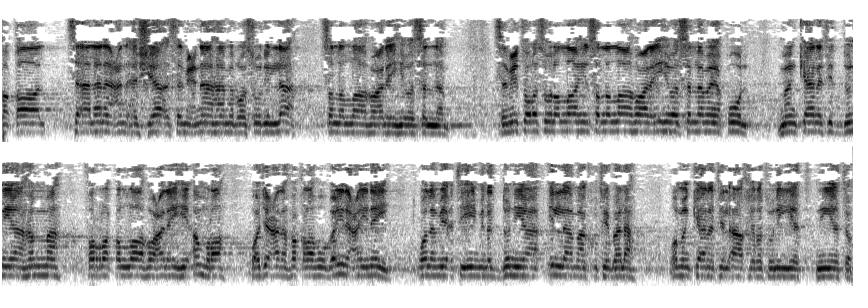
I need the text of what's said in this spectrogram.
فقال سألنا عن أشياء سمعناها من رسول الله صلى الله عليه وسلم. سمعت رسول الله صلى الله عليه وسلم يقول من كانت الدنيا همه فرق الله عليه أمره وجعل فقره بين عينيه ولم يأته من الدنيا إلا ما كتب له. ومن كانت الآخرة نية نيته.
